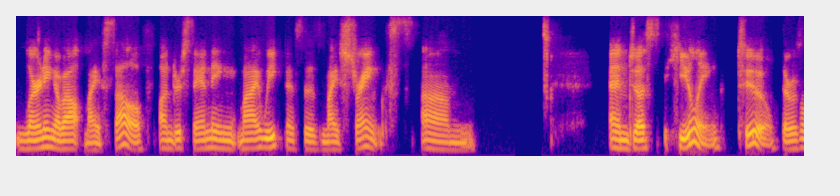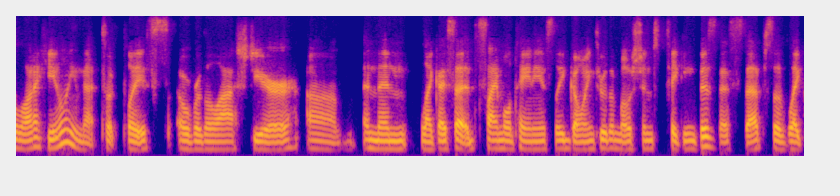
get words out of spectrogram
learning about myself, understanding my weaknesses, my strengths, um, and just healing too. There was a lot of healing that took place over the last year. Um, and then, like I said, simultaneously going through the motions, taking business steps of like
